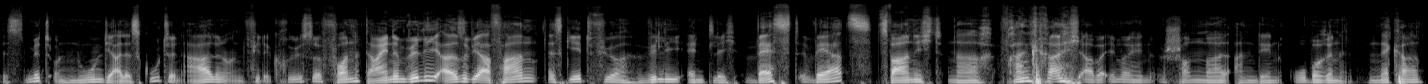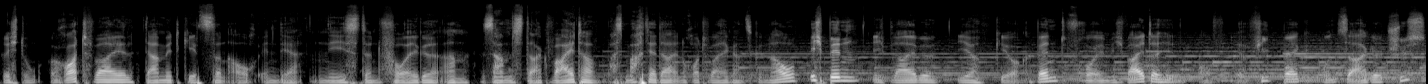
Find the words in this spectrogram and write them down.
ist, mit. Und nun dir alles Gute in Aalen und viele Grüße von deinem Willi. Also wir erfahren, es geht für Willi endlich westwärts. Zwar nicht nach Frankreich, aber immerhin schon mal an den oberen Neckar Richtung Rottweil. Damit geht es dann auch in der nächsten Folge am Samstag weiter. Was macht er da in Rottweil ganz genau? Ich bin, ich bleibe, ihr Georg Wendt, freue mich weiterhin auf Ihr Feedback und sage Tschüss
